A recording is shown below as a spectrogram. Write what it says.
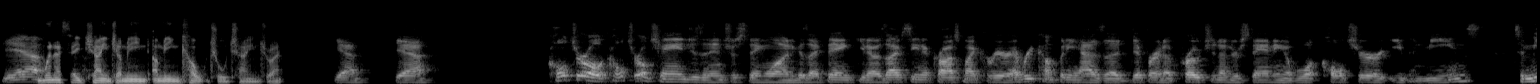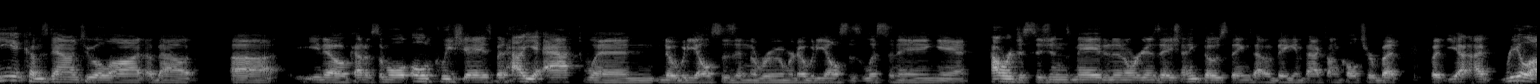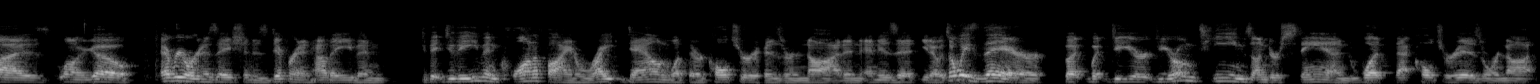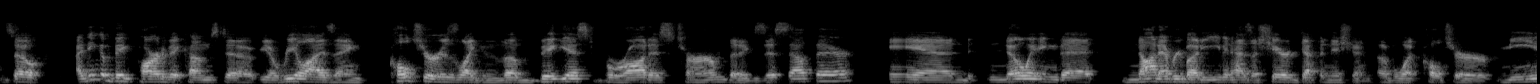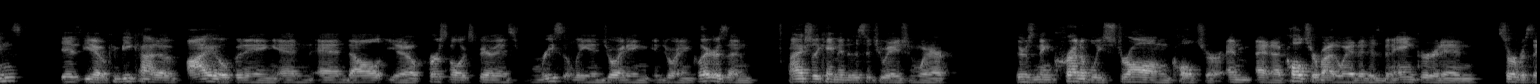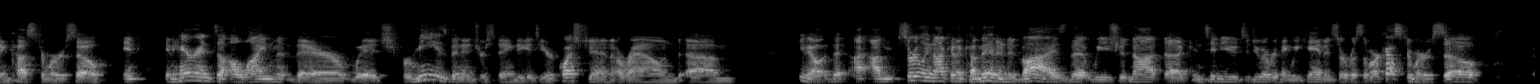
Yeah. And when i say change i mean i mean cultural change right? Yeah. Yeah cultural cultural change is an interesting one because I think you know as I've seen across my career, every company has a different approach and understanding of what culture even means. To me, it comes down to a lot about uh, you know kind of some old old cliches, but how you act when nobody else is in the room or nobody else is listening, and how are decisions made in an organization. I think those things have a big impact on culture. But but yeah, I realized long ago every organization is different in how they even do they do they even quantify and write down what their culture is or not? And and is it you know it's always there but but do your do your own teams understand what that culture is or not? And so i think a big part of it comes to you know realizing culture is like the biggest broadest term that exists out there. And knowing that not everybody even has a shared definition of what culture means is you know can be kind of eye opening and and I'll you know personal experience recently in joining in joining Clarizen I actually came into the situation where there's an incredibly strong culture and and a culture by the way that has been anchored in servicing customers so in, inherent alignment there which for me has been interesting to get to your question around um, you know, that I, am certainly not going to come in and advise that we should not uh, continue to do everything we can in service of our customers. So,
